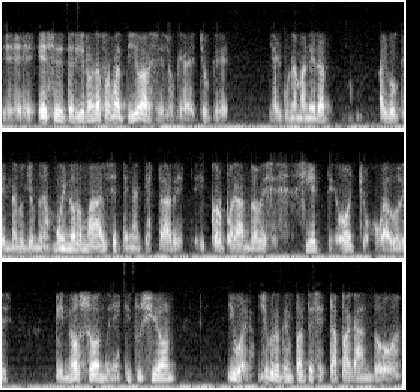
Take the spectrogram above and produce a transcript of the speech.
Eh, ese deterioro en la formativa es lo que ha hecho que, de alguna manera, algo que en Danubio no es muy normal, se tengan que estar este, incorporando a veces siete, ocho jugadores que no son de la institución. Y bueno, yo creo que en parte se está pagando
